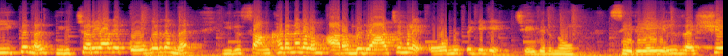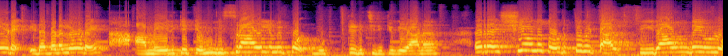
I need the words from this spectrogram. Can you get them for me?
നീക്കങ്ങൾ തിരിച്ചറിയാതെ പോകരുതെന്ന് ഇരു സംഘടനകളും അറബ് രാജ്യങ്ങളെ ഓർമ്മിപ്പിക്കുകയും ചെയ്തിരുന്നു. സിറിയയിൽ റഷ്യയുടെ ഇടപെടലോടെ അമേരിക്കയ്ക്കും ഇസ്രായേലിനും ഇപ്പോൾ മുട്ടിടിച്ചിരിക്കുകയാണ്. റഷ്യ ഒന്ന് തൊടുത്തുവിട്ടാൽ തീരാവുന്നതേയുള്ളൂ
